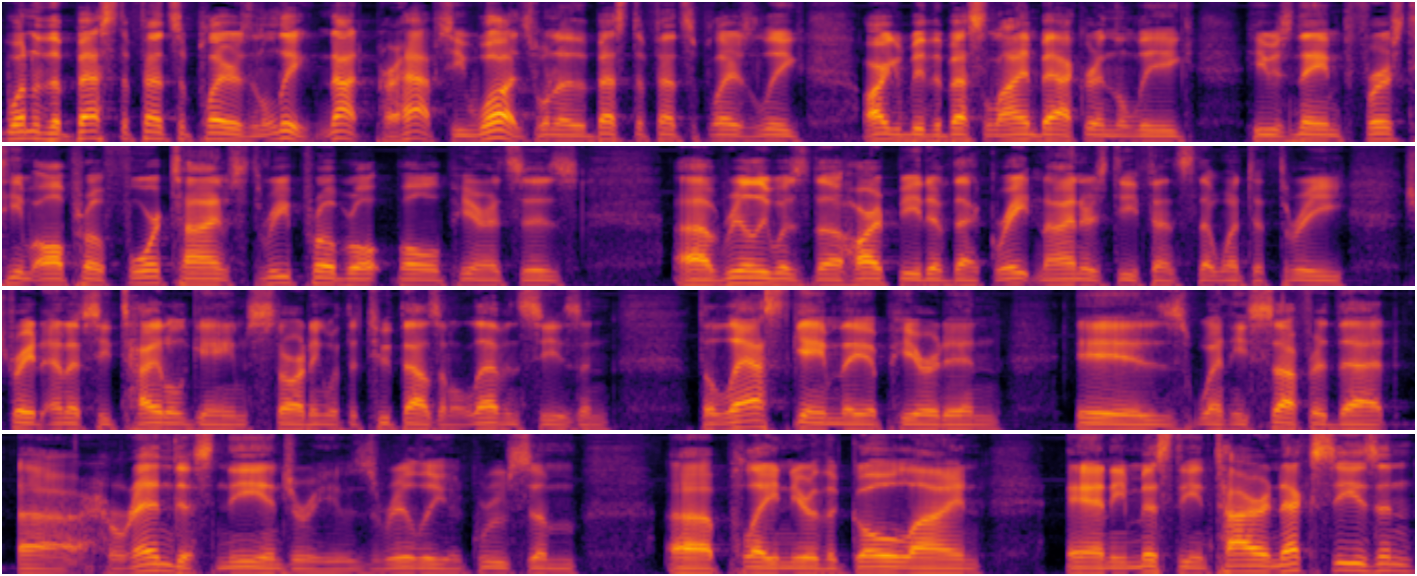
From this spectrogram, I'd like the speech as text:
one of the best defensive players in the league. Not perhaps, he was one of the best defensive players in the league, arguably the best linebacker in the league. He was named first team All Pro four times, three Pro Bowl appearances. Uh, really was the heartbeat of that great Niners defense that went to three straight NFC title games, starting with the 2011 season. The last game they appeared in is when he suffered that uh, horrendous knee injury. It was really a gruesome uh, play near the goal line, and he missed the entire next season.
